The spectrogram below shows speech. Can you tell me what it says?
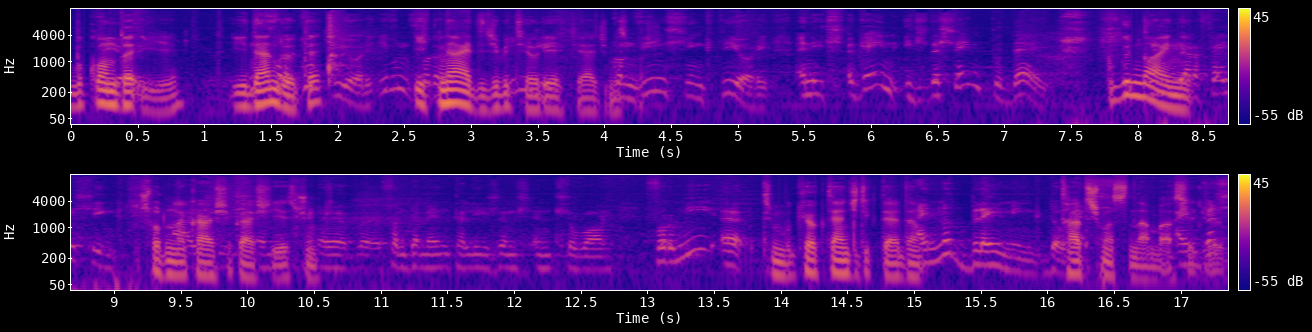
Bu konuda iyi, iyiden de öte ikna edici bir teoriye ihtiyacımız var. Bugün de aynı sorunla karşı karşıyayız çünkü. Şimdi bu köktenciliklerden tartışmasından bahsediyorum.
